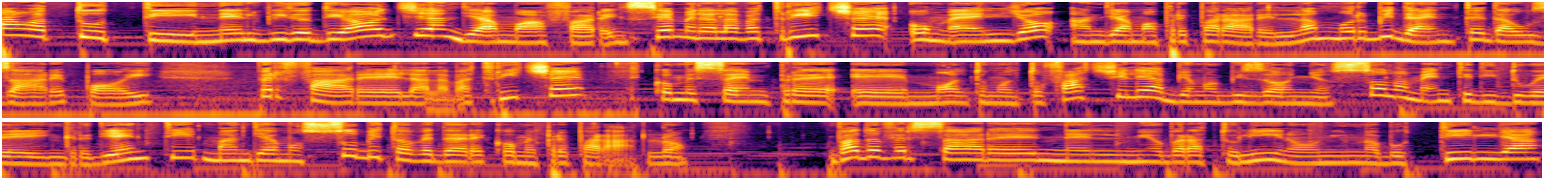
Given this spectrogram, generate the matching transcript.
Ciao a tutti! Nel video di oggi andiamo a fare insieme la lavatrice o meglio andiamo a preparare l'ammorbidente da usare poi per fare la lavatrice. Come sempre è molto molto facile, abbiamo bisogno solamente di due ingredienti ma andiamo subito a vedere come prepararlo. Vado a versare nel mio barattolino in una bottiglia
